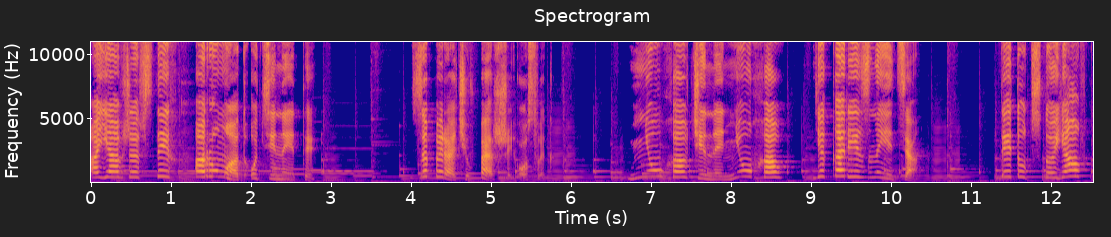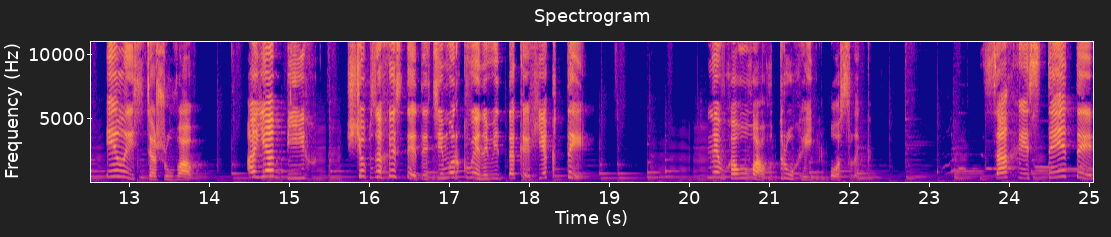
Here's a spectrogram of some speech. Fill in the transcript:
а я вже встиг аромат оцінити. Заперечив перший ослик. Нюхав чи не нюхав, яка різниця? Ти тут стояв і листя жував, а я біг, щоб захистити ці морквини від таких, як ти. Не вгавував другий ослик. Захистити?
